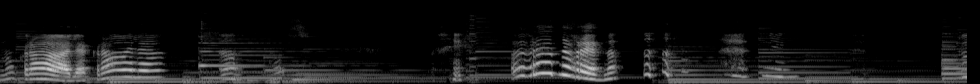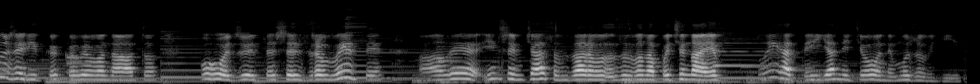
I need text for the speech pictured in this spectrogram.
Ну, краля, краля. А, ось. Але вредна, вредна. Дуже рідко, коли вона то погоджується щось зробити, але іншим часом зараз вона починає плигати, і я нічого не можу вдіяти.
